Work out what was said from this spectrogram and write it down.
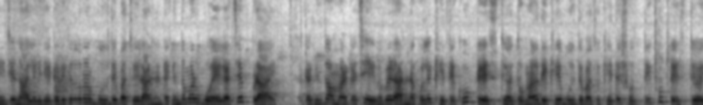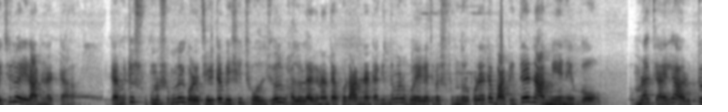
নিচে না লেগে যায়। এটা দেখে তো তোমরা বুঝতে পারছ, এই রান্নাটা কিন্তু আমার হয়ে গেছে প্রায়। এটা কিন্তু আমার কাছে এইভাবে রান্না করলে খেতে খুব টেস্টি হয়। তোমরা দেখেই বুঝতে পারছ, খেতে সত্যিই খুব টেস্টি হয়েছিল এই রান্নাটা। এটা আমি একটু শুকনো শুকনোই করেছি, এটা বেশি ঝোল ঝোল ভালো লাগে না। দেখো, রান্নাটা কিন্তু আমার হয়ে গেছে বা সুন্দর করে একটা বাটিতে নামিয়ে নেব। তোমরা চাইলে আর একটু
